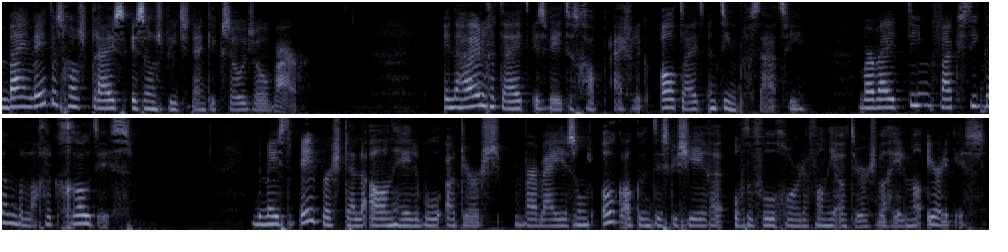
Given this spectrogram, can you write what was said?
Bij een wetenschapsprijs is zo'n speech denk ik sowieso waar. In de huidige tijd is wetenschap eigenlijk altijd een teamprestatie, waarbij het team vaak stiekem belachelijk groot is. De meeste papers stellen al een heleboel auteurs, waarbij je soms ook al kunt discussiëren of de volgorde van die auteurs wel helemaal eerlijk is.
